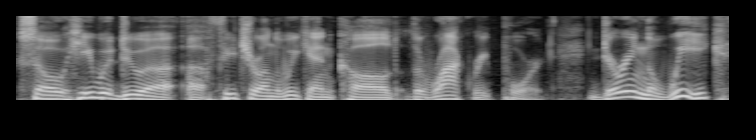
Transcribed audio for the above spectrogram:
So he would do a, a feature on the weekend called The Rock Report. During the week,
